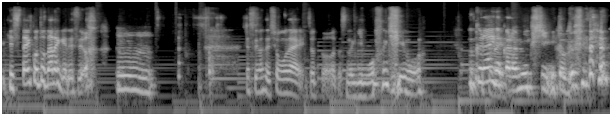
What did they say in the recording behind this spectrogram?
う消したいことだらけですよ。うん。すみませんしょうもないちょっと私の疑問 疑問。ウクライナからミクシーに飛ぶみたいな。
